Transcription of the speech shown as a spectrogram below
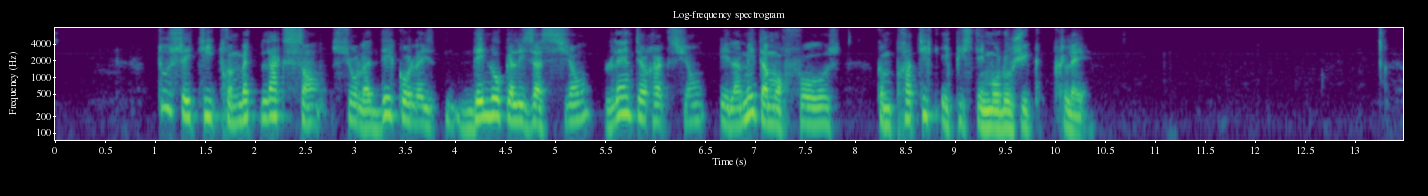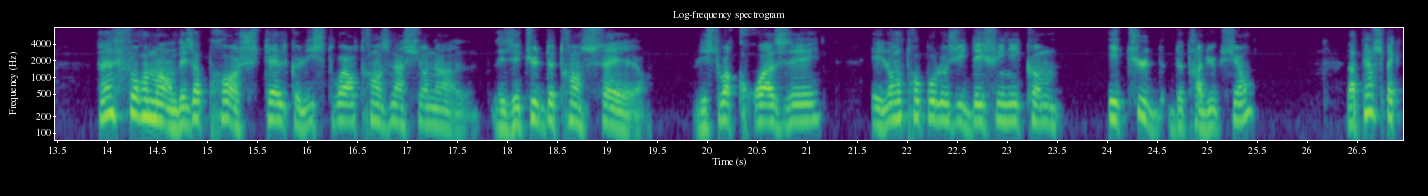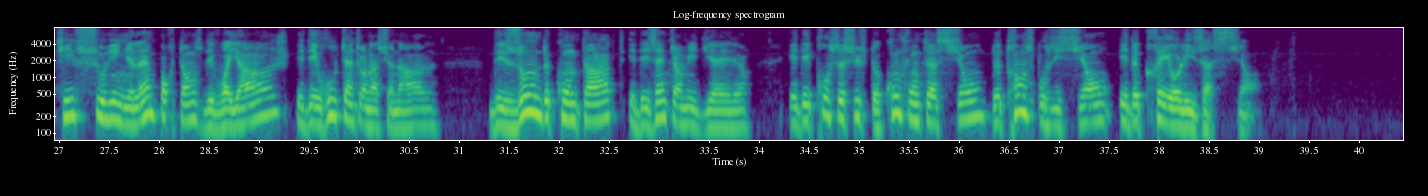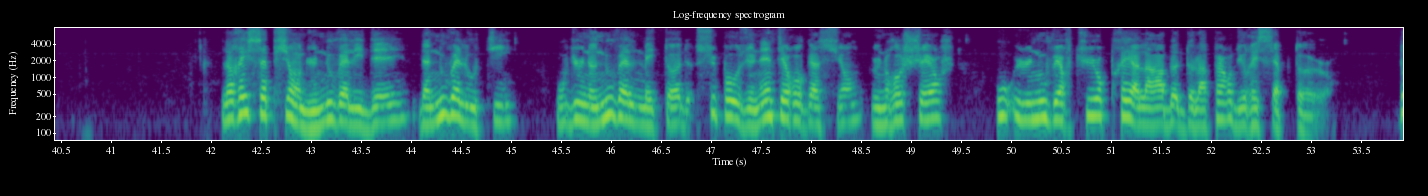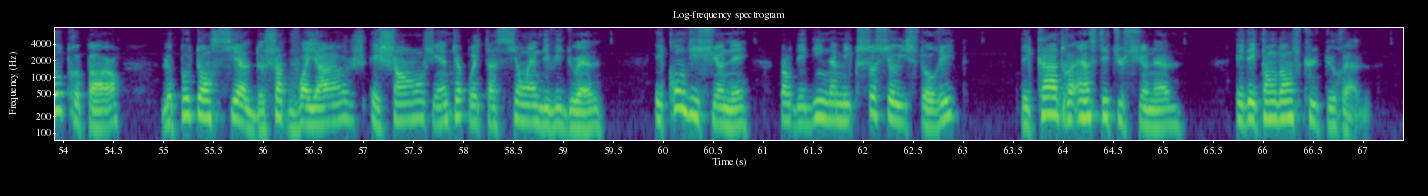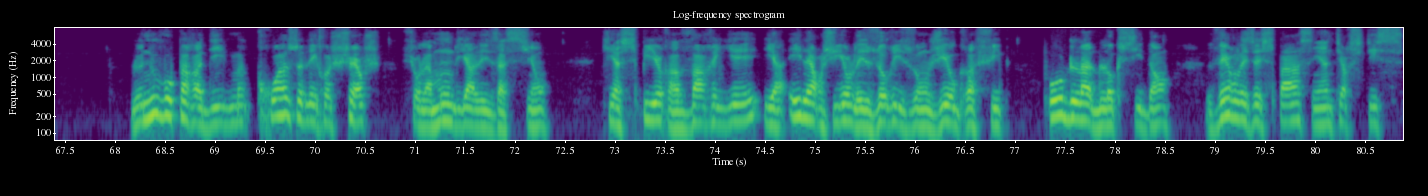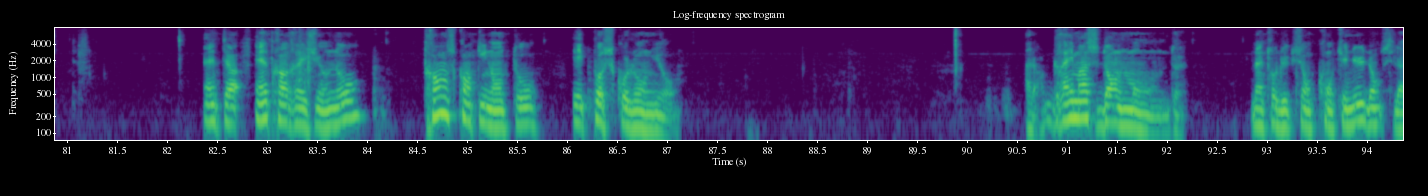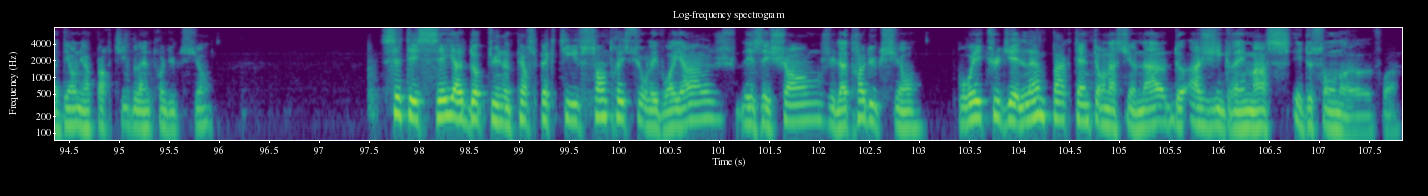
tous ces titres mettent l'accent sur la délocalisation, l'interaction et la métamorphose comme pratiques épistémologiques clés. Informant des approches telles que l'histoire transnationale, les études de transfert, l'histoire croisée et l'anthropologie définie comme études de traduction, la perspective souligne l'importance des voyages et des routes internationales, des zones de contact et des intermédiaires, et des processus de confrontation, de transposition et de créolisation. La réception d'une nouvelle idée, d'un nouvel outil ou d'une nouvelle méthode suppose une interrogation, une recherche ou une ouverture préalable de la part du récepteur. D'autre part, le potentiel de chaque voyage, échange et interprétation individuelle est conditionné par des dynamiques socio-historiques, des cadres institutionnels et des tendances culturelles. Le nouveau paradigme croise les recherches sur la mondialisation qui aspire à varier et à élargir les horizons géographiques au-delà de l'Occident vers les espaces et interstices intrarégionaux transcontinentaux et postcoloniaux. Alors, Grémas dans le monde. L'introduction continue, donc c'est la dernière partie de l'introduction. Cet essai adopte une perspective centrée sur les voyages, les échanges et la traduction pour étudier l'impact international de Agi Grémas et de son œuvre.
